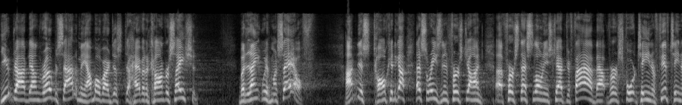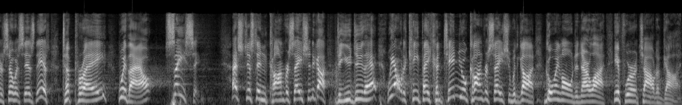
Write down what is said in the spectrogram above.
you drive down the road beside of me, I'm over there just having a conversation. But it ain't with myself. I'm just talking to God. That's the reason in 1 John, uh, 1 Thessalonians chapter 5, about verse 14 or 15 or so, it says this, to pray without ceasing. That's just in conversation to God. Do you do that? We ought to keep a continual conversation with God going on in our life if we're a child of God.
